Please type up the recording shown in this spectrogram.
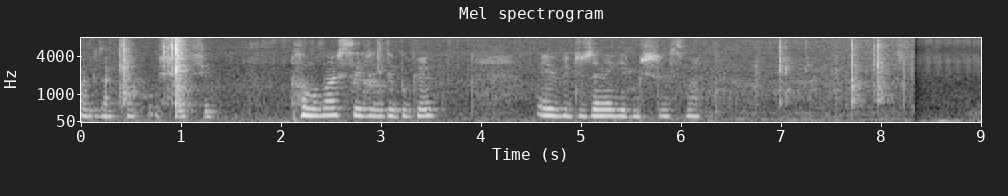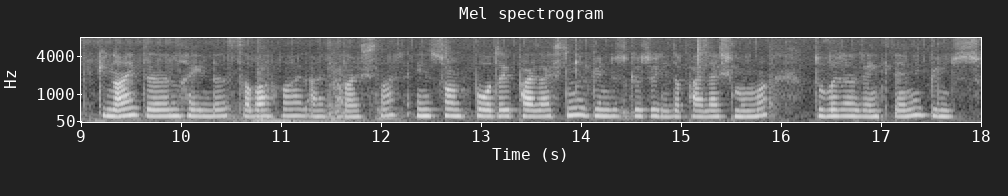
Ay bir dakika ışığı açayım. Halılar serildi bugün. Ev bir düzene girmiş resmen. Günaydın, hayırlı sabahlar arkadaşlar. En son bu odayı paylaştığımda gündüz gözüyle de paylaşmamı duvarın renklerini gündüz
